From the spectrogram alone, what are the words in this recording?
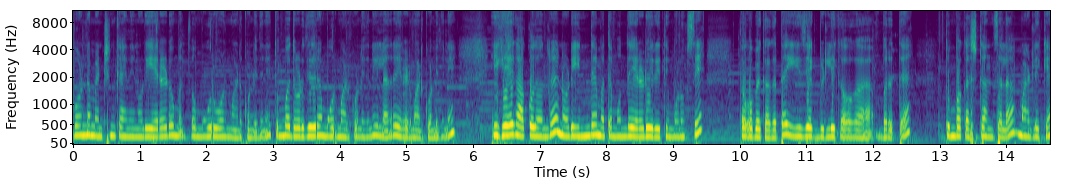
ಬೋಂಡ ಮೆಣಸಿನ್ಕಾಯಿನೇ ನೋಡಿ ಎರಡು ಅಥವಾ ಮೂರು ಹೋಳು ಮಾಡ್ಕೊಂಡಿದ್ದೀನಿ. ತುಂಬ ದೊಡ್ಡದಿದ್ರೆ ಮೂರು ಮಾಡ್ಕೊಂಡಿದ್ದೀನಿ, ಇಲ್ಲಾಂದರೆ ಎರಡು ಮಾಡ್ಕೊಂಡಿದ್ದೀನಿ. ಈಗ ಹೇಗೆ ಹಾಕೋದು ಅಂದರೆ ನೋಡಿ ಹಿಂದೆ ಮತ್ತು ಮುಂದೆ ಎರಡು ಈ ರೀತಿ ಮುಣುಗಿಸಿ ತೊಗೋಬೇಕಾಗತ್ತೆ. ಈಸಿಯಾಗಿ ಬಿಡ್ಲಿಕ್ಕೆ ಅವಾಗ ಬರುತ್ತೆ. ತುಂಬ ಕಷ್ಟ ಅನಿಸಲ್ಲ ಮಾಡಲಿಕ್ಕೆ.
